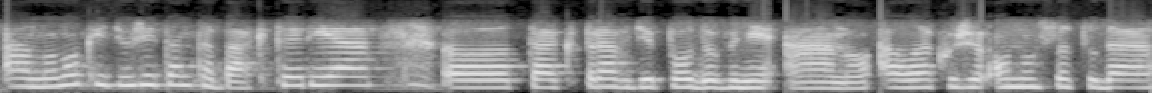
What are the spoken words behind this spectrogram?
Áno, no keď už je tam tá baktéria, uh, tak pravdepodobne áno. Ale akože ono sa to dá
